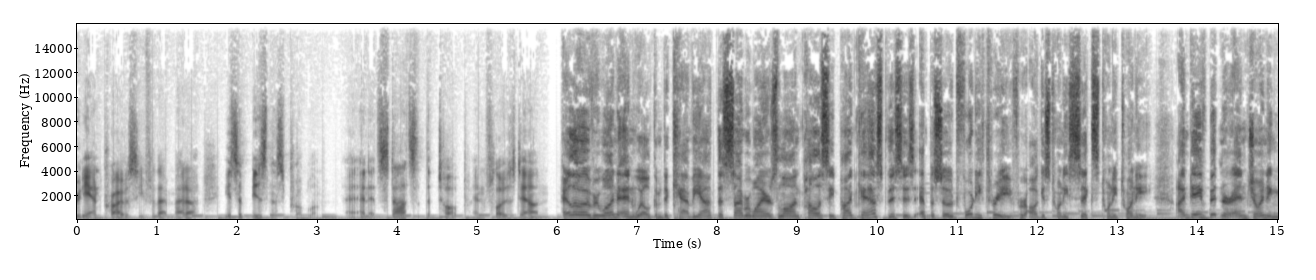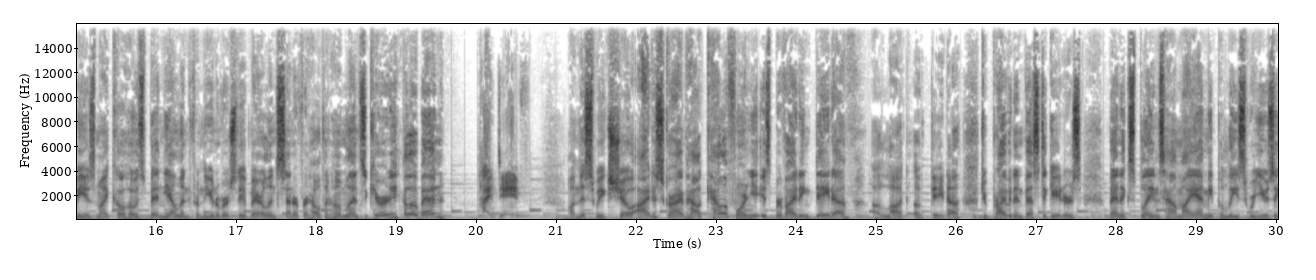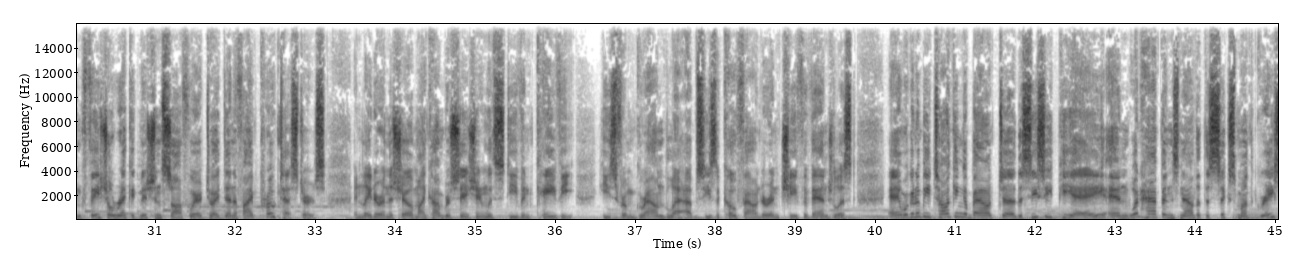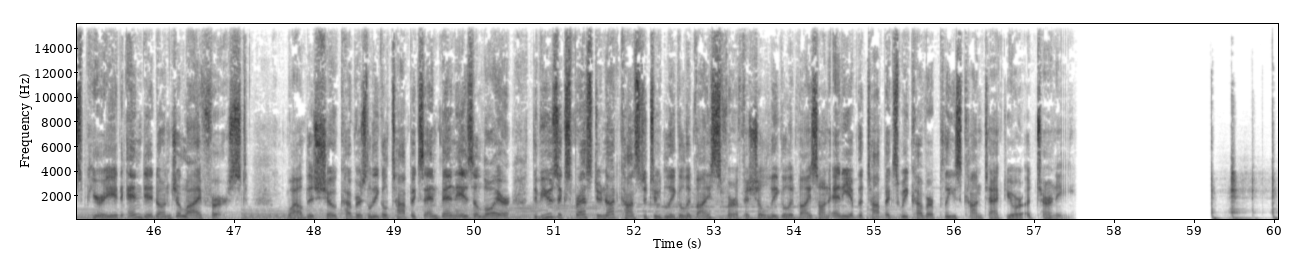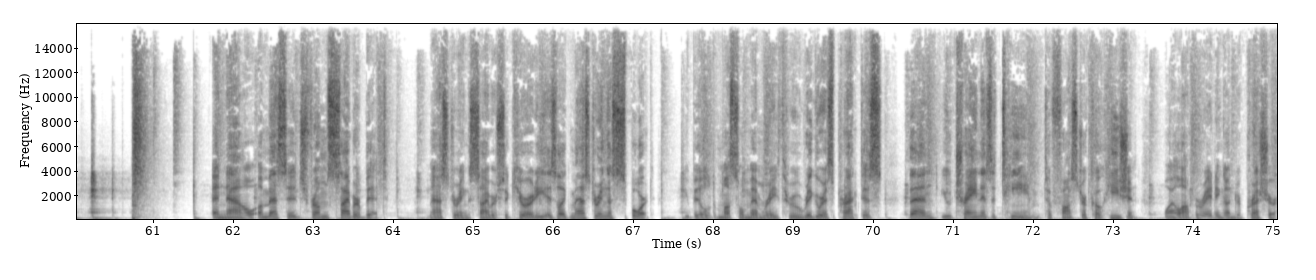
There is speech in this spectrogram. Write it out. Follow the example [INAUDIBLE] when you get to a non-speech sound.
Security and privacy for that matter, is a business problem. And it starts at the top and flows down. Hello, everyone, and welcome to Caveat, the CyberWire's Law and Policy podcast. This is episode 43 for August 26, 2020. I'm Dave Bittner, and joining me is my co host Ben Yelin from the University of Maryland Center for Health and Homeland Security. Hello, Ben. Hi, Dave. On this week's show, I describe how California is providing data, a lot of data, to private investigators. Ben explains how Miami police were using facial recognition software to identify protesters. And later in the show, my conversation with Stephen Cavey. He's from Ground Labs, he's the co founder and chief evangelist. And we're going to be talking about uh, the CCPA and what happens now that the six month grace period ended on July 1st. While this show covers legal topics and Ben is a lawyer, the views expressed do not constitute legal advice. For official legal advice on any of the topics we cover, please contact your attorney. And now, a message from Cyberbit. Mastering cybersecurity is like mastering a sport. You build muscle memory through rigorous practice, then you train as a team to foster cohesion while operating under pressure.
